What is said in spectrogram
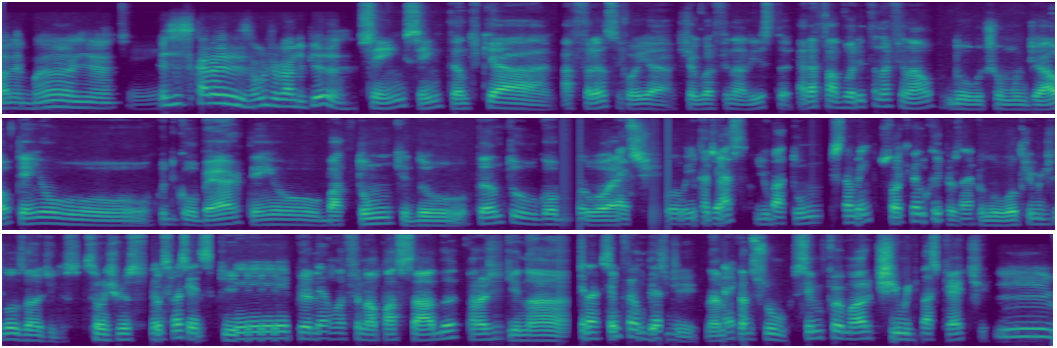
Alemanha. Sim. Esses caras, eles vão jogar a Olimpíada? Sim, sim. Tanto que a, a França foi a, chegou a finalista, era a favorita na final do último Mundial. Tem o Rudy Gobert, tem o Batum, que do. Tanto o Gobert do Oeste, o Utah Jazz, e o Batum também, só que pelo Clippers, né? Pelo outro time de Los Angeles. São os times franceses que perderam na final passada para que na. Sempre foi um berço de, na América do Sul. Sempre foi o maior time de basquete. E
